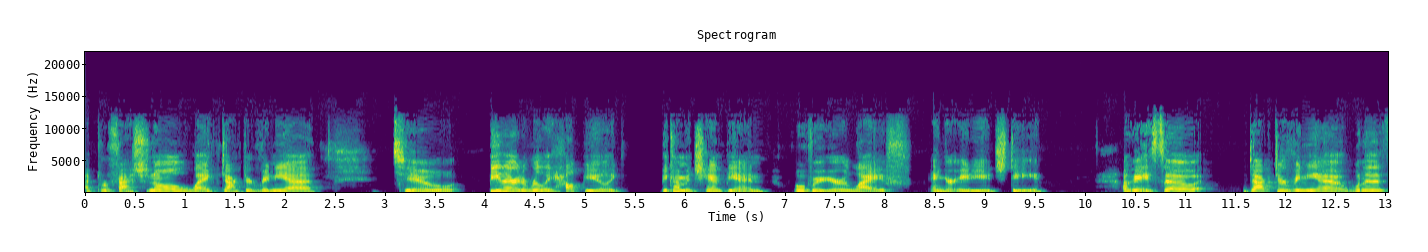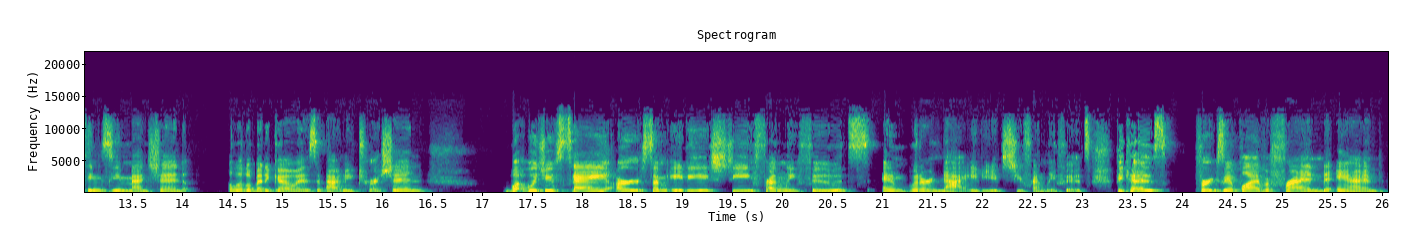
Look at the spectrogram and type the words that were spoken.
a professional like Dr. Vania to be there to really help you like become a champion over your life and your ADHD. Okay, so Dr. Vania, one of the things you mentioned a little bit ago is about nutrition. What would you say are some ADHD friendly foods and what are not ADHD friendly foods? Because, for example, I have a friend and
